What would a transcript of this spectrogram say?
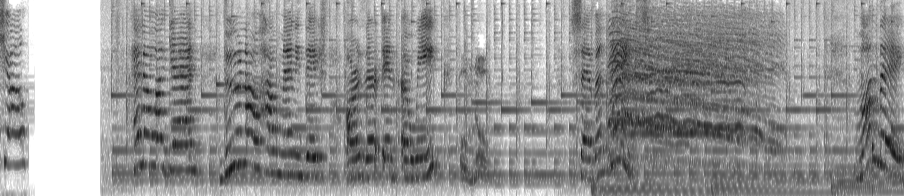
show! Hello again! Do you know how many days are there in a week? Oh no! Seven days! Monday!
